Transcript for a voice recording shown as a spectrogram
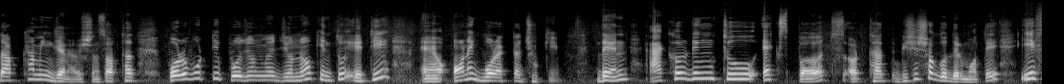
the upcoming generations অর্থাৎ পরবর্তী প্রজন্মের জন্যও কিন্তু এটি অনেক বড় একটা ঝুঁকি। দেন অ্যাকর্ডিং টু এক্সপার্টস অর্থাৎ বিশেষজ্ঞদের মতে if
